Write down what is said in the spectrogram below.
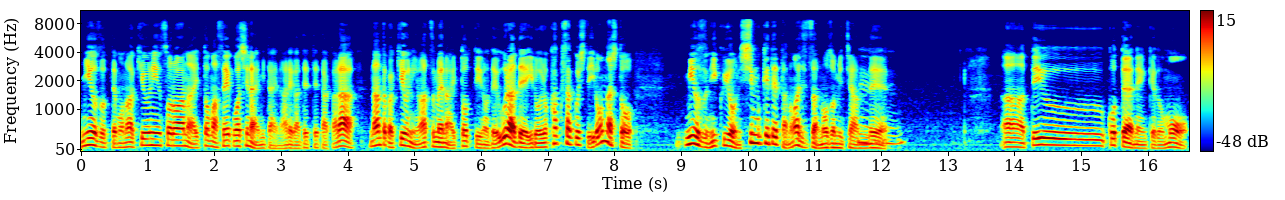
ミューズってものは9人揃わないと、まあ、成功しないみたいなあれが出てたから、なんとか9人を集めないとっていうので、裏でいろいろ画策していろんな人をミューズに行くように仕向けてたのは実はのぞみちゃんで、うんあーっていうことやねんけども、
